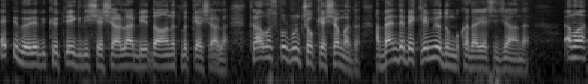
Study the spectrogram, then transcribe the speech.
Hep bir böyle bir kötüye gidiş yaşarlar, bir dağınıklık yaşarlar. Trabzonspor bunu çok yaşamadı. Ha, ben de beklemiyordum bu kadar yaşayacağını. Ama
